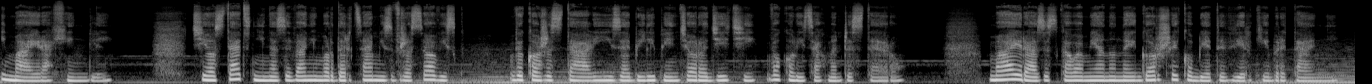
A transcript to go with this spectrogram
i Myra Hindley. Ci ostatni, nazywani mordercami z wrzosowisk, wykorzystali i zabili pięcioro dzieci w okolicach Manchesteru. Myra zyskała miano najgorszej kobiety w Wielkiej Brytanii.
